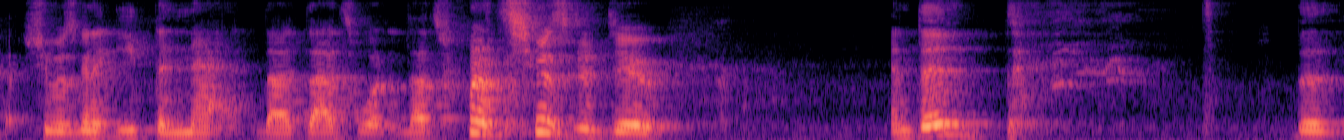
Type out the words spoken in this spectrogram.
she was going to eat the net. That that's what that's what she was going to do. And then the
